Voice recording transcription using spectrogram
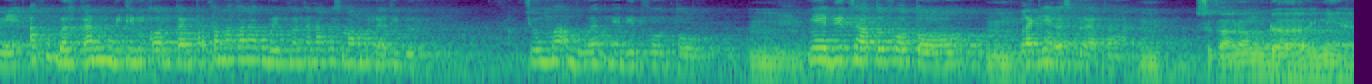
ini aku bahkan bikin konten pertama kali aku bikin konten aku semalaman nggak tidur cuma buat ngedit foto hmm. ngedit satu foto Hmm. like nya nggak seberapa Hmm. sekarang udah ini ya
